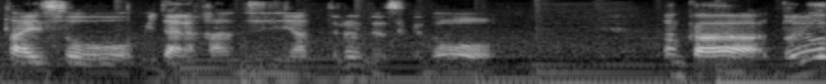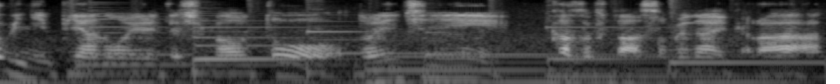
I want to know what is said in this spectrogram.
体操みたいな感じにやってるんですけど、なんか、土曜日にピアノを入れてしまうと、土日に家族と遊べないから、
